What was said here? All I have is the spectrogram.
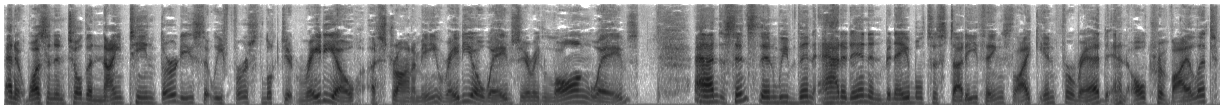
And it wasn't until the 1930s that we first looked at radio astronomy, radio waves, very long waves. And since then we've then added in and been able to study things like infrared and ultraviolet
